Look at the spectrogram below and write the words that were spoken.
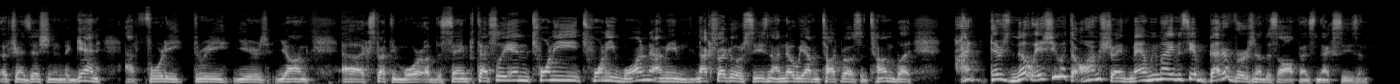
a, a transition. And again, at 43 years young, uh, expecting more of the same potentially in 2021. I mean, next regular season, I know we haven't talked about this a ton, but I, there's no issue with the arm strength, man. We might even see a better version of this offense next season.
